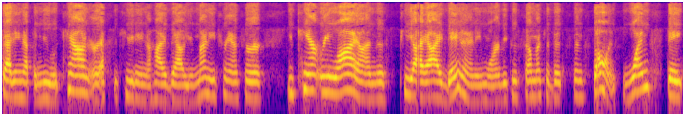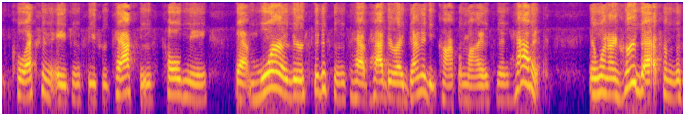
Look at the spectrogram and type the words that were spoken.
setting up a new account or executing a high value money transfer you can't rely on this PII data anymore because so much of it's been stolen. One state collection agency for taxes told me that more of their citizens have had their identity compromised than haven't. And when I heard that from this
